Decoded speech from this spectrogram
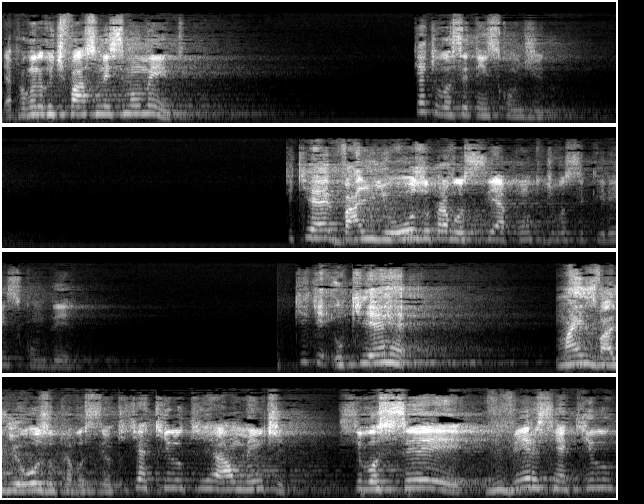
E a pergunta que eu te faço nesse momento: O que é que você tem escondido? O que é valioso para você a ponto de você querer esconder? O que, o que é mais valioso para você? O que é aquilo que realmente, se você viver sem aquilo,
